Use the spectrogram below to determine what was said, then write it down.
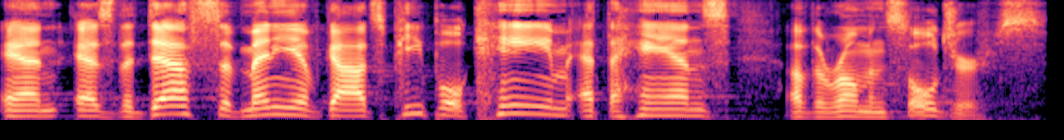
and as the deaths of many of God's people came at the hands of the Roman soldiers.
